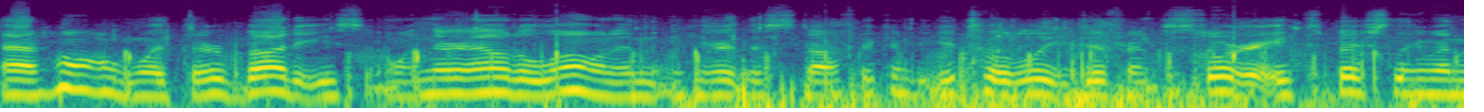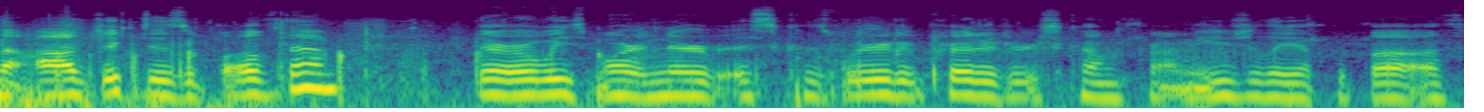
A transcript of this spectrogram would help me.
at home with their buddies. And when they're out alone and they hear this stuff, it can be a totally different story, especially when the object is above them. They're always more nervous because where do predators come from? Usually up above.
